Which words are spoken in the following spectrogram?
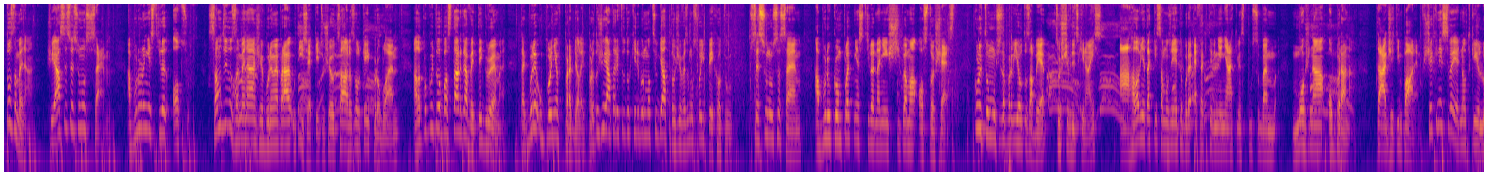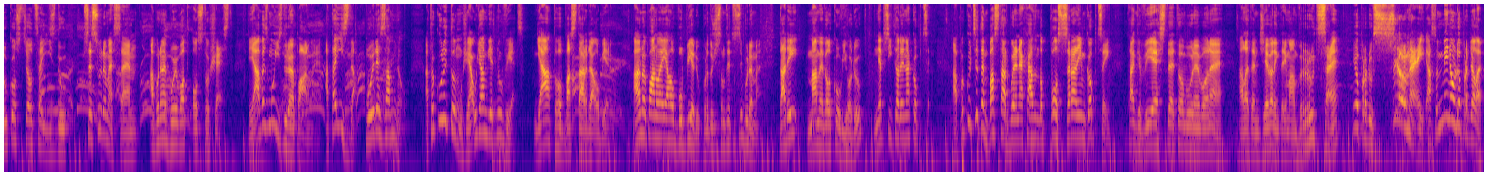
To znamená, že já se sesunu sem a budu na ně střílet odsud. Samozřejmě to znamená, že budeme právě u té řeky, což je docela dost velký problém, ale pokud toho bastarda vytigrujeme, tak bude úplně v prdeli, protože já tady v tuto chvíli budu moci udělat to, že vezmu svoji pěchotu, přesunu se sem a budu kompletně střílet na něj šípama o 106. Kvůli tomu, že za prvýho to zabije, což je vždycky nice, a hlavně taky samozřejmě to bude efektivně nějakým způsobem možná obrana. Takže tím pádem všechny své jednotky, lukostřelce, jízdu přesuneme sem a budeme bojovat o 106. Já vezmu jízdu, dáme pánové, a ta jízda pojede za mnou. A to kvůli tomu, že já udělám jednu věc. Já toho bastarda objedu. Ano, pánové, já ho objedu, protože samozřejmě co si budeme. Tady máme velkou výhodu, nepřítel je na kopci. A pokud se ten bastard bude nacházet na posraným kopci, tak věřte tomu nebo ne. Ale ten javelin, který mám v ruce, je opravdu silný. Já jsem minul do prdele.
